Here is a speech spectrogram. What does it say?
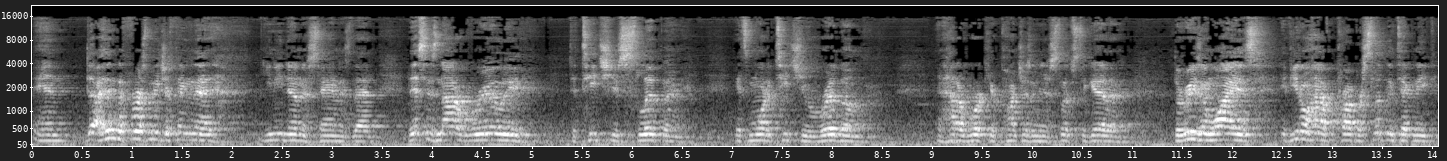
And I think the first major thing that you need to understand is that this is not really to teach you slipping, it's more to teach you rhythm and how to work your punches and your slips together. The reason why is if you don't have proper slipping technique,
